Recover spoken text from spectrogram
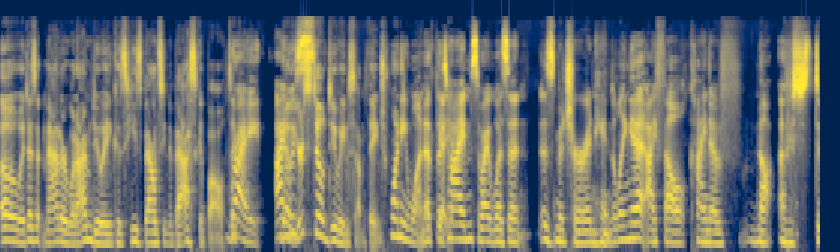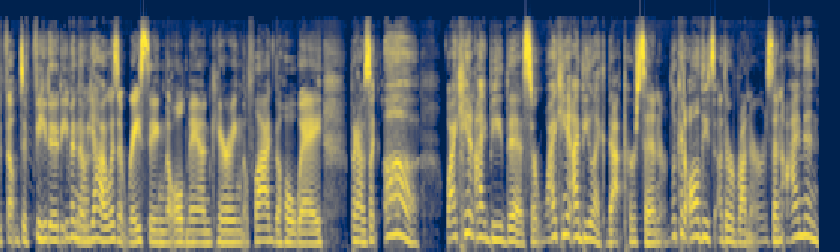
"Oh, it doesn't matter what I'm doing because he's bouncing a basketball." It's like, right. no, I was you're still doing something. 21 at the Yeah, yeah. time, so I wasn't as mature in handling it. I felt kind of not, I was just felt defeated, even though, yeah, I wasn't racing the old man carrying the flag the whole way. But I was like, oh, why can't I be this? Or why can't I be like that person? Or look at all these other runners. And I'm in,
